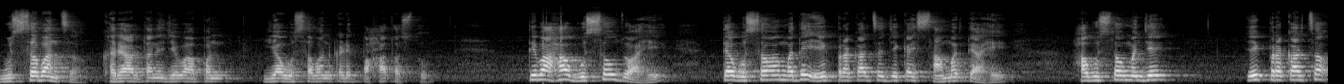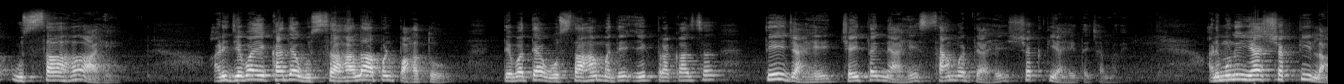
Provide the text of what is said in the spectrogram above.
उत्सवांचं खऱ्या अर्थाने जेव्हा आपण या उत्सवांकडे पाहत असतो तेव्हा हा उत्सव जो आहे त्या उत्सवामध्ये एक प्रकारचं जे काही सामर्थ्य आहे हा उत्सव म्हणजे एक प्रकारचा उत्साह आहे. आणि जेव्हा एखाद्या उत्साहाला आपण पाहतो तेव्हा त्या उत्साहामध्ये एक प्रकारचं तेज आहे चैतन्य आहे सामर्थ्य आहे शक्ती आहे त्याच्यामध्ये. आणि म्हणून ह्या शक्तीला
